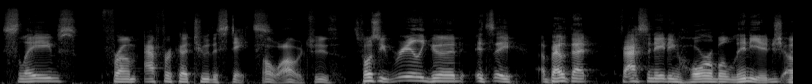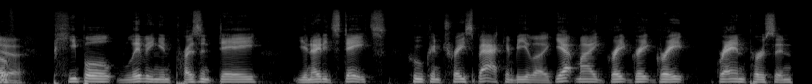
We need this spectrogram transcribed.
slaves from Africa to the States. oh wow, jeez. It's supposed to be really good. It's a about that fascinating, horrible lineage of Yeah. people living in present day United States who can trace back and be like, yeah, my great great great grand person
